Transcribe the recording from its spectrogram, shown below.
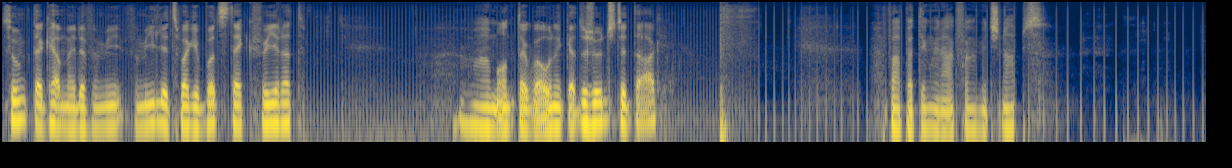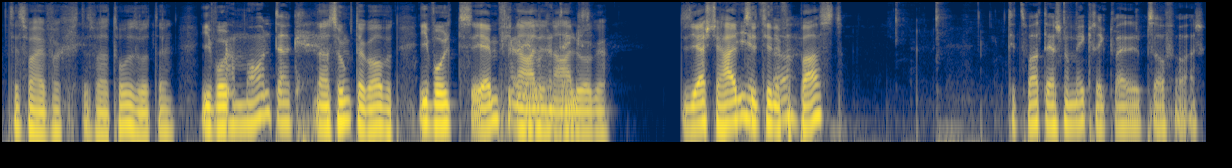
Sonntag haben wir in der Fami- Familie zwei Geburtstage gefeiert. Am Montag war auch nicht gerade der schönste Tag. Papa hat irgendwann angefangen mit Schnaps. Das war einfach, das war ein Todesurteil. Ich wollte, Am Montag. na, Sonntagabend, ich wollte das EM-Finale Ja, ich nachschauen. Die erste Halbzeit ich da? verpasst. Die zweite hast du noch mitgekriegt, weil du besoffen warst.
